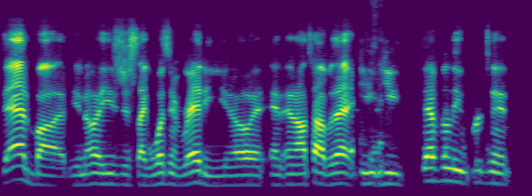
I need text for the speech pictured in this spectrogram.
dad bod, you know, he's just like wasn't ready, you know, and, and on top of that, he, he definitely wasn't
